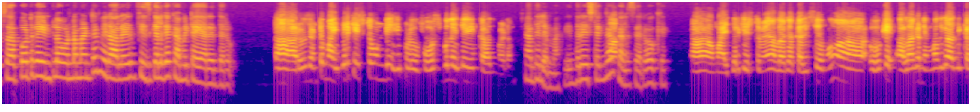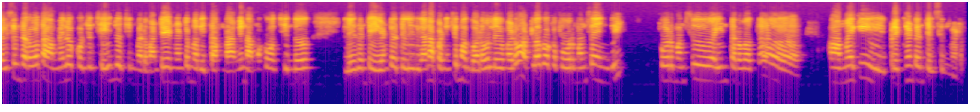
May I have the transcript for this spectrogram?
సపోర్ట్గా ఇంట్లో ఉండమంటే మీరు ఆల్రెడీ ఫిజికల్గా కమిట్ అయ్యారు ఇద్దరు. ఆ రోజు అంటే మా ఇద్దరికి ఇష్టం ఉండి ఇప్పుడు ఫోర్స్ఫుల్ అయితే ఏం కాదు మేడం. అదేలేమ్మా ఇద్దరు ఇష్టంగా ఆ. కలిసారు ఓకే. మా ఇద్దరికి ఇష్టమే అలాగా కలిసాము. ఓకే అలాగా నెమ్మదిగా అది కలిసిన తర్వాత అమ్మాయిలో కొంచెం చేంజ్ వచ్చింది మేడం. అంటే ఏంటంటే మరి తన- నా మీద నమ్మకం వచ్చిందో లేదంటే ఏంటో తెలియదు కానీ అప్పటి నుంచి మాకు గొడవలు లేవు మేడం. అట్లాగా ఒక ఫోర్ మంత్స్ అయింది. ఫోర్ మంత్స్ అయిన తర్వాత ఆ అమ్మాయికి ప్రెగ్నెంట్ అని తెలిసింది మేడం.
